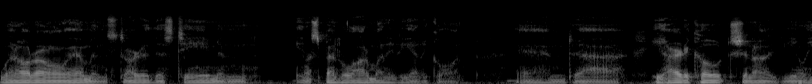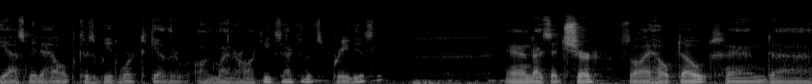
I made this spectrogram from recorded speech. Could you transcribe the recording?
went out on a limb and started this team, and you know spent a lot of money to get it going. And uh, he hired a coach, and I, you know, he asked me to help because we'd worked together on minor hockey executives previously. And I said sure, so I helped out, and uh,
